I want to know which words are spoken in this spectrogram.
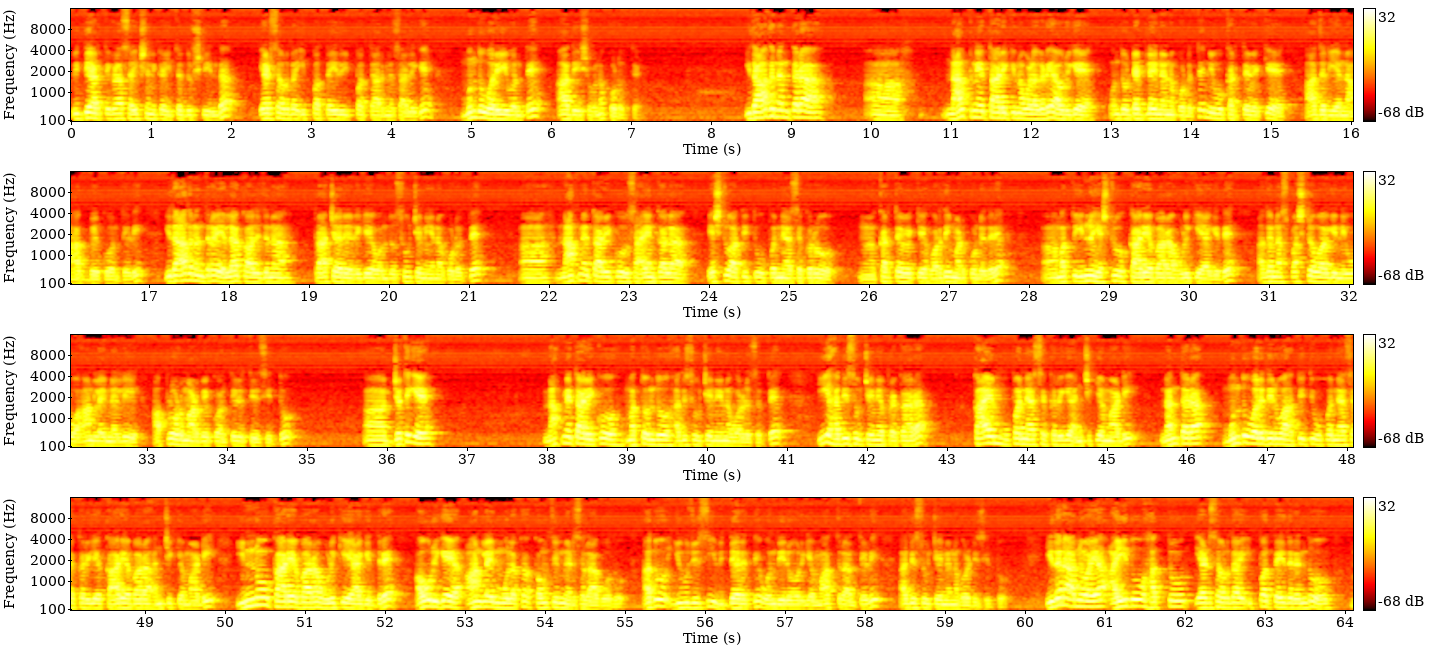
ವಿದ್ಯಾರ್ಥಿಗಳ ಶೈಕ್ಷಣಿಕ ಹಿತದೃಷ್ಟಿಯಿಂದ ಎರಡ್ ಸಾವಿರದ ಇಪ್ಪತ್ತೈದು ಇಪ್ಪತ್ತಾರನೇ ಸಾಲಿಗೆ ಮುಂದುವರಿಯುವಂತೆ ಆದೇಶವನ್ನು ಕೊಡುತ್ತೆ. ಇದಾದ ನಂತರ ನಾಲ್ಕನೇ ತಾರೀಕಿನ ಒಳಗಡೆ ಅವರಿಗೆ ಒಂದು ಡೆಡ್ ಲೈನ್ ಅನ್ನು ಕೊಡುತ್ತೆ. ನೀವು ಕರ್ತವ್ಯಕ್ಕೆ ಹಾಜರಿಯನ್ನು ಆಗಬೇಕು ಅಂತೇಳಿ. ಇದಾದ ನಂತರ ಎಲ್ಲ ಕಾಲೇಜಿನ ಪ್ರಾಚಾರ್ಯರಿಗೆ ಒಂದು ಸೂಚನೆಯನ್ನು ಕೊಡುತ್ತೆ. ನಾಲ್ಕನೇ ತಾರೀಕು ಸಾಯಂಕಾಲ ಎಷ್ಟು ಅತಿಥಿ ಉಪನ್ಯಾಸಕರು ಕರ್ತವ್ಯಕ್ಕೆ ವರದಿ ಮಾಡಿಕೊಂಡಿದ್ದಾರೆ ಮತ್ತು ಇನ್ನು ಎಷ್ಟು ಕಾರ್ಯಭಾರ ಉಳಿಕೆಯಾಗಿದೆ ಅದನ್ನು ಸ್ಪಷ್ಟವಾಗಿ ನೀವು ಆನ್ಲೈನ್ನಲ್ಲಿ ಅಪ್ಲೋಡ್ ಮಾಡಬೇಕು ಅಂತೇಳಿ ತಿಳಿಸಿತ್ತು. ಜೊತೆಗೆ ನಾಲ್ಕನೇ ತಾರೀಕು ಮತ್ತೊಂದು ಅಧಿಸೂಚನೆಯನ್ನು ಹೊರಡಿಸುತ್ತೆ. ಈ ಅಧಿಸೂಚನೆಯ ಪ್ರಕಾರ ಕಾಯಂ ಉಪನ್ಯಾಸಕರಿಗೆ ಹಂಚಿಕೆ ಮಾಡಿ, ನಂತರ ಮುಂದುವರೆದಿರುವ ಅತಿಥಿ ಉಪನ್ಯಾಸಕರಿಗೆ ಕಾರ್ಯಭಾರ ಹಂಚಿಕೆ ಮಾಡಿ, ಇನ್ನೂ ಕಾರ್ಯಭಾರ ಉಳಿಕೆಯಾಗಿದ್ರೆ ಅವರಿಗೆ ಆನ್ಲೈನ್ ಮೂಲಕ ಕೌನ್ಸಿಲಿಂಗ್ ನಡೆಸಲಾಗುವುದು. ಅದು ಯು ಜಿ ಸಿ ವಿದ್ಯಾರ್ಥಿ ಹೊಂದಿರುವವರಿಗೆ ಮಾತ್ರ ಅಂತೇಳಿ ಅಧಿಸೂಚನೆಯನ್ನು ಹೊರಡಿಸಿತ್ತು. ಇದರ ಅನ್ವಯ ಐದು, ಹತ್ತು, ಎರಡ್ ಸಾವಿರದ ಇಪ್ಪತ್ತೈದರಂದು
